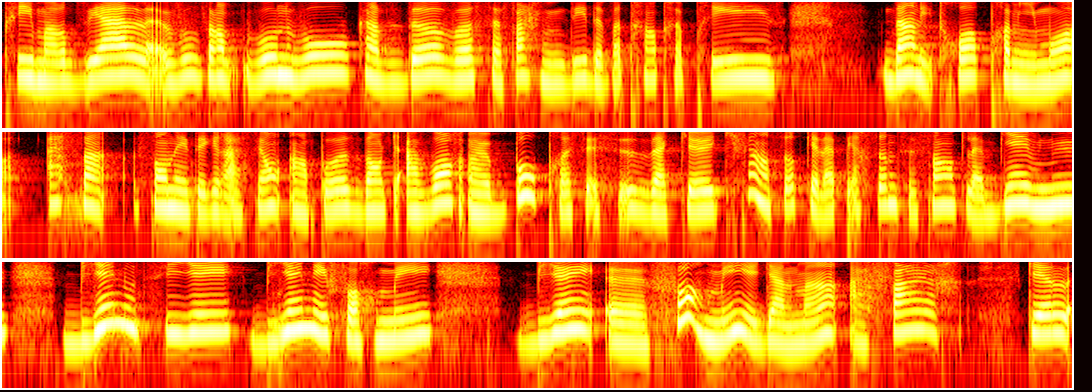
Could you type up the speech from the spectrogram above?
primordial. Vos, nouveaux candidats vont se faire une idée de votre entreprise dans les trois premiers mois à son intégration en poste. Donc, avoir un beau processus d'accueil qui fait en sorte que la personne se sente la bienvenue, bien outillée, bien informée, bien euh, formée également à faire ce qu'elle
